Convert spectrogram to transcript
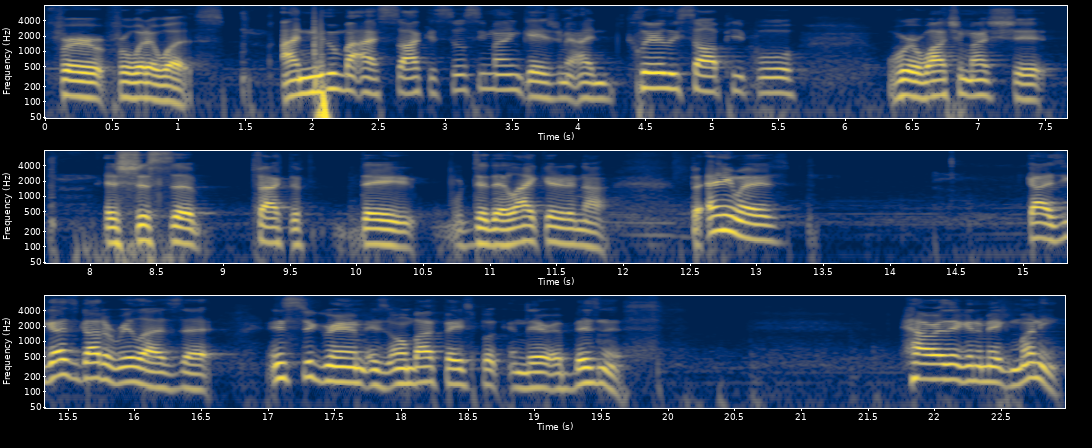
for for what it was. I knew my I saw I could still see my engagement. I clearly saw people were watching my shit. It's just the fact if they did they like it or not. But anyways, guys, you guys got to realize that Instagram is owned by Facebook and they're a business. How are they going to make money?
